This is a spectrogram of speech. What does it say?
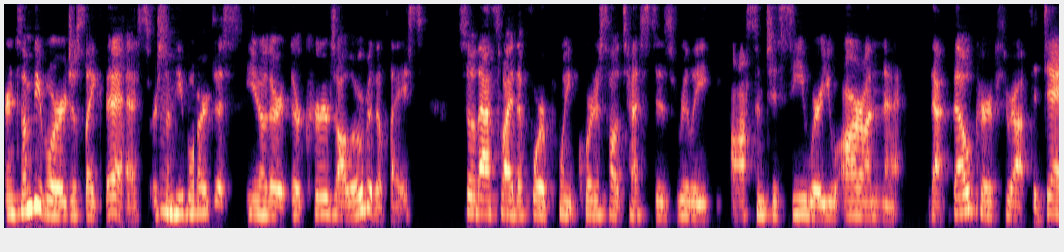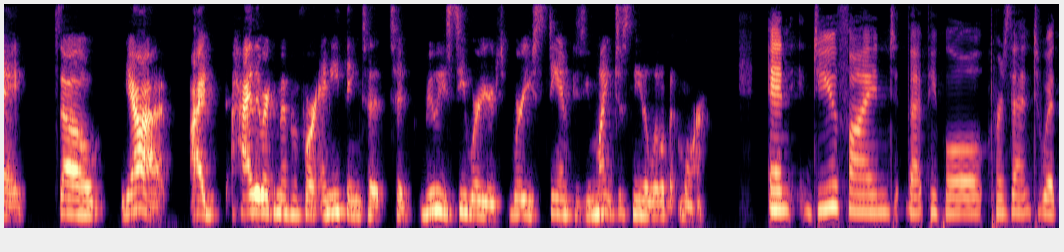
and some people are just like this, or some people Mhm. are just, you know, their their curves all over the place. So that's why the four point cortisol test is really awesome to see where you are on that that bell curve throughout the day. So yeah, I highly recommend before anything to to really see where you where you stand because you might just need a little bit more. And do you find that people present with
